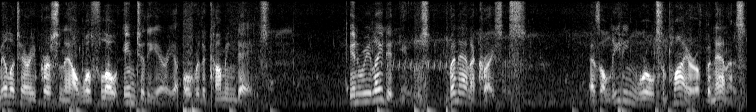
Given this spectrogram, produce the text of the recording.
military personnel will flow into the area over the coming days. In related news, banana crisis. As a leading world supplier of bananas,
